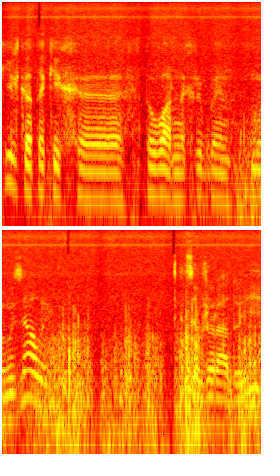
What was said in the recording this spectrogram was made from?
кілька таких е, товарних рибин ми взяли. Це вже радує. І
